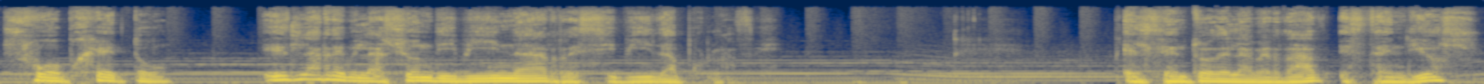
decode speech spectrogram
Su objeto es la revelación divina recibida por la fe. El centro de la verdad está en Dios,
